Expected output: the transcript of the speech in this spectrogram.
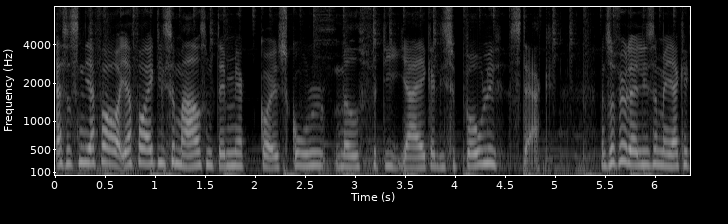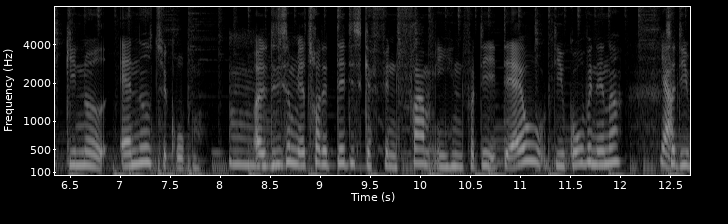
Altså sådan, jeg får, jeg får ikke lige så meget som dem, jeg går i skole med, fordi jeg ikke er lige så boglig stærk. Men så føler jeg ligesom, at jeg kan give noget andet til gruppen. Mm. Og det er ligesom, jeg tror, det er det, de skal finde frem i hende, for det, det er jo, de er jo gode veninder, Ja. ja. så de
